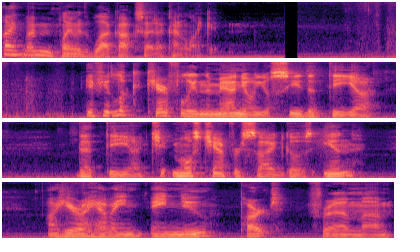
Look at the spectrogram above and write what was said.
I, I've been playing with the black oxide. I kind of like it. If you look carefully in the manual, you'll see that the uh, that the uh, ch most chamfer side goes in. Uh, here I have a, a new part from um,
